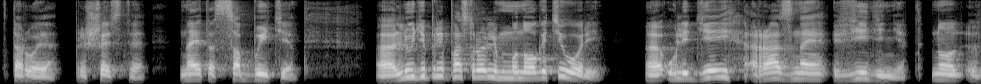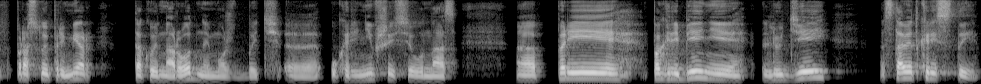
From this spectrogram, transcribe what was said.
второе пришествие, на это событие. Э, люди построили много теорий. Э, у людей разное видение. Но э, простой пример, такой народный, может быть, укоренившийся у нас. При погребении людей ставят кресты.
